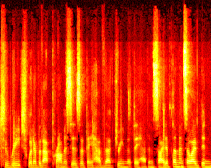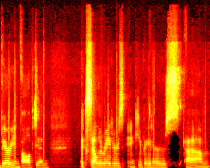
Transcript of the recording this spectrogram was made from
to reach whatever that promise is that they have that dream that they have inside of them. And so I've been very involved in accelerators, incubators, um,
